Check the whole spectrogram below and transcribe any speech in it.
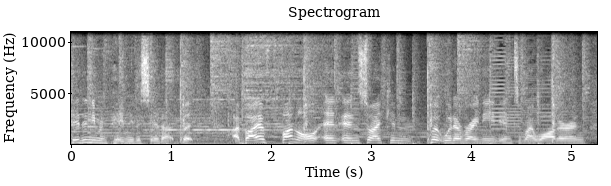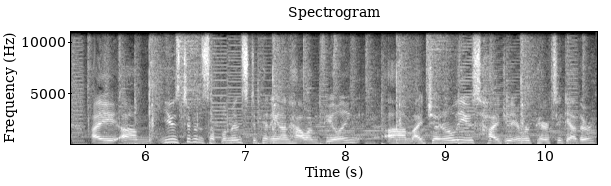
They didn't even pay me to say that, but I buy a funnel, and, and so I can put whatever I need into my water. And I um, use different supplements depending on how I'm feeling. Um, I generally use Hydrate and Repair together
